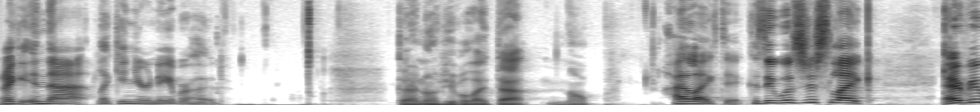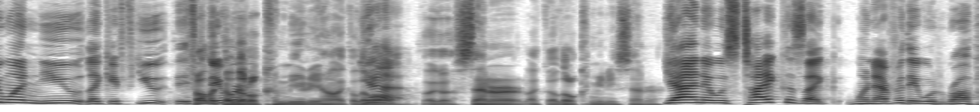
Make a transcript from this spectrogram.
like in that, like in your neighborhood. Did I know people like that? Nope. I liked it because it was just like everyone knew, like if you if felt like a were- little community, huh? like a little Yeah. like a center, like a little community center. Yeah, and it was tight because like whenever they would rob,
